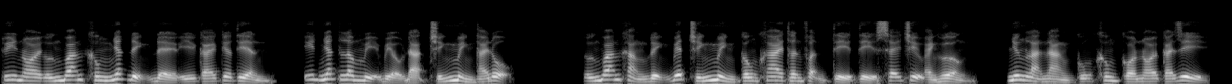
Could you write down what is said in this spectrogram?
Tuy nói ứng vãn không nhất định để ý cái kia tiền, ít nhất lâm mị biểu đạt chính mình thái độ. Ứng vãn khẳng định biết chính mình công khai thân phận tỷ tỷ sẽ chịu ảnh hưởng, nhưng là nàng cũng không có nói cái gì,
